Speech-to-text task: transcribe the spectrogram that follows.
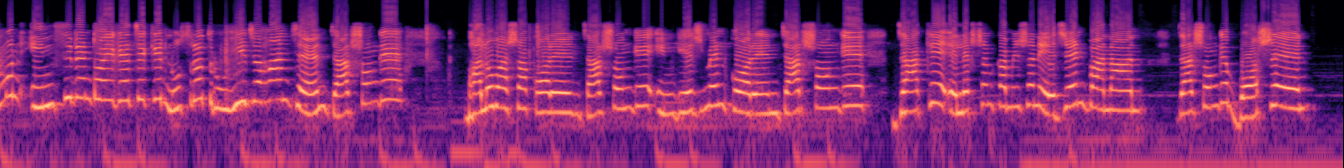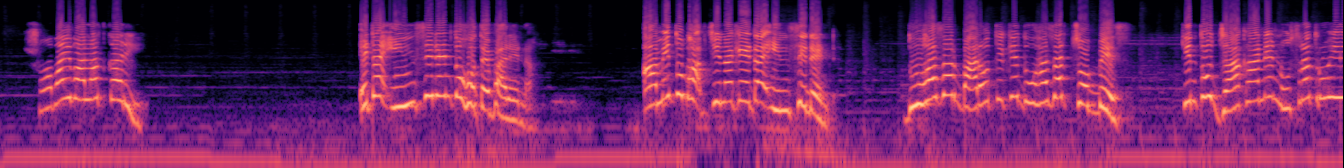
এমন ইনসিডেন্ট হয়ে গেছে কি নুসরত রুহি জাহান চ্যান যার সঙ্গে ভালোবাসা করেন, যার সঙ্গে এনগেজমেন্ট করেন, যার সঙ্গে যাকে ইলেকশন কমিশন এজেন্ট বানান, যার সঙ্গে বসেন, সবাই বালাৎকারী। এটা ইনসিডেন্ট তো হতে পারে না। আমি তো ভাবছি না কি এটা ইনসিডেন্ট দু থেকে দু হাজার চব্বিশ। কিন্তু যাখানে নুসরত রুহি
